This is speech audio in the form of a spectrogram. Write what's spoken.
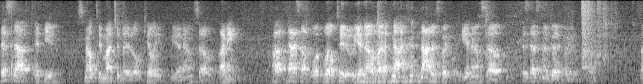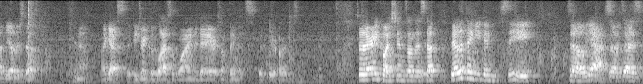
this stuff, if you smell too much of it, it'll kill you, you know? So, I mean, uh, that stuff will, will too, you know, but not, not as quickly, you know? So this stuff's no good for you. So. But the other stuff, you know, I guess if you drink a glass of wine a day or something, it's good for your heart something. yeah. So are there any questions on this stuff? The other thing you can see, so yeah, so it says,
